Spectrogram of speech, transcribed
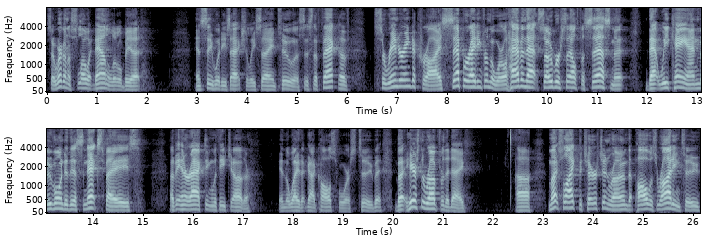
So we're going to slow it down a little bit and see what he's actually saying to us. It's the fact of surrendering to Christ, separating from the world, having that sober self assessment that we can move on to this next phase of interacting with each other in the way that God calls for us to. But, but here's the rub for the day. Uh, much like the church in Rome that Paul was writing to,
